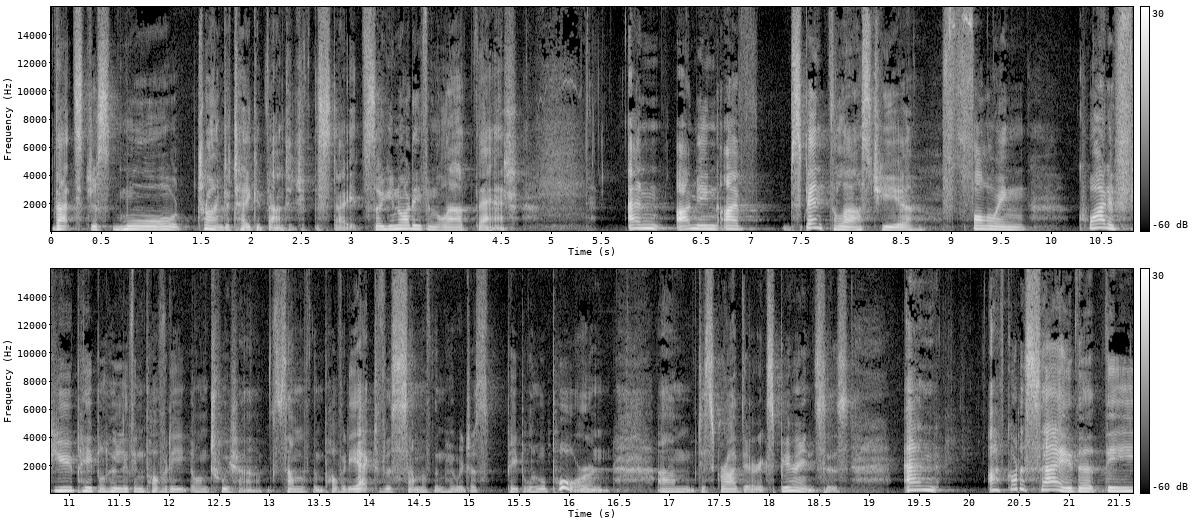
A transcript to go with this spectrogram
That's just more trying to take advantage of the state. So you're not even allowed that. And I mean, I've spent the last year following quite a few people who live in poverty on Twitter, some of them poverty activists, some of them who are just people who are poor and um, describe their experiences. And I've got to say that the,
